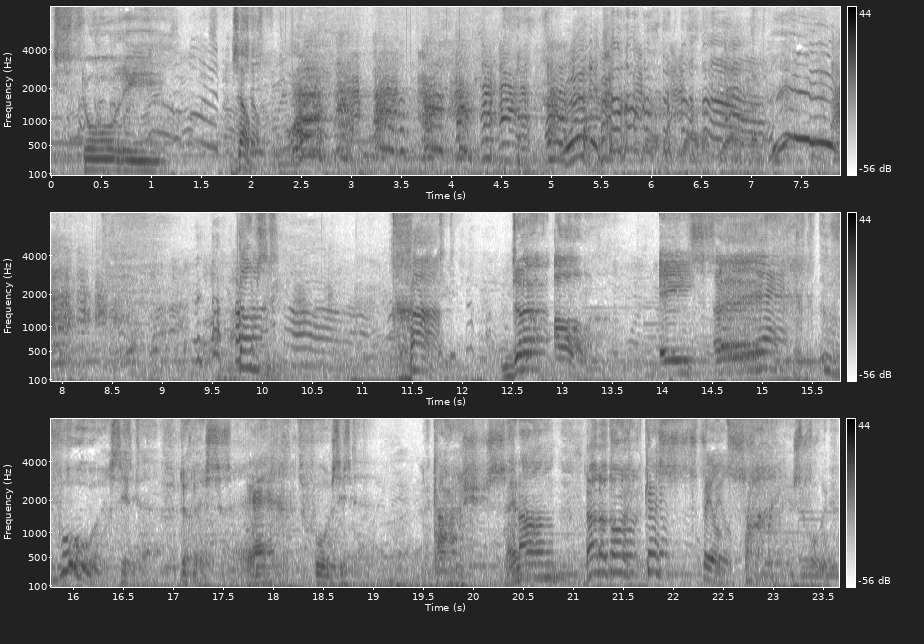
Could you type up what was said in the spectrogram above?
historie zelf. Dames gaat u er al eens recht voor zitten. Is recht voor zitten. De kaarsjes zijn aan en het orkest speelt zachtjes voor u.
